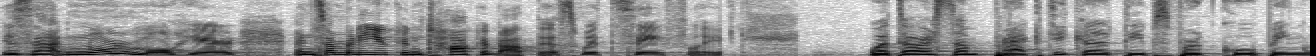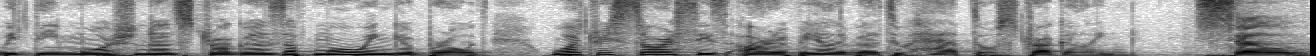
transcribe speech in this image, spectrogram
Is that normal here? And somebody you can talk about this with safely. What are some practical tips for coping with the emotional struggles of moving abroad? What resources are available to help those struggling? So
